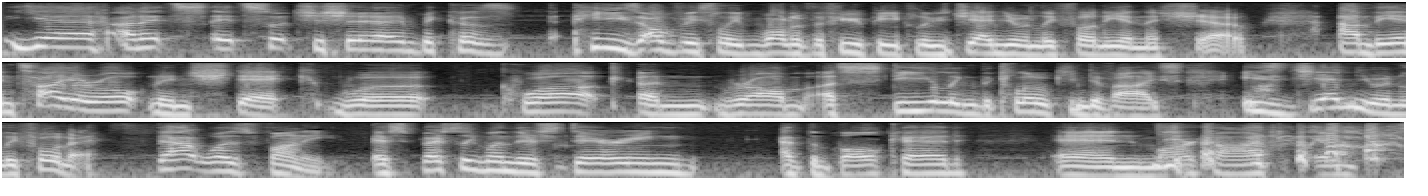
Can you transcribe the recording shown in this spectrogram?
Yeah, and it's it's such a shame because he's obviously one of the few people who's genuinely funny in this show, and the entire opening shtick where Quark and Rom are stealing the cloaking device is genuinely funny. That was funny, especially when they're staring at the bulkhead and Martok and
